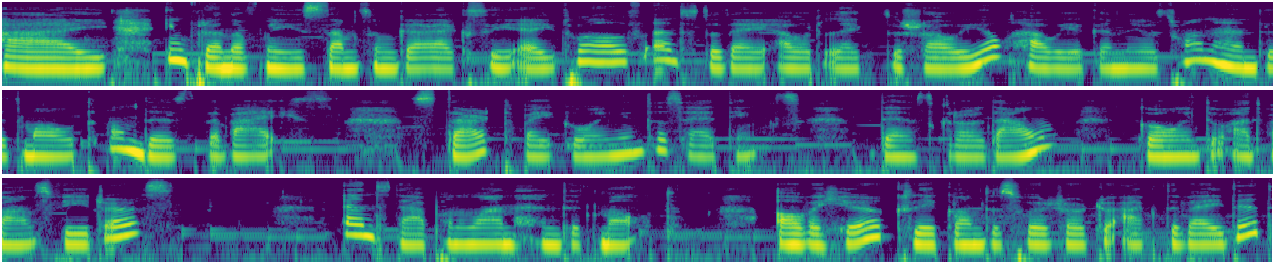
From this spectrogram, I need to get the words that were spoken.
Hi, in front of me is Samsung Galaxy A12 and today I would like to show you how you can use one-handed mode on this device. Start by going into settings, then scroll down, go into advanced features and tap on one-handed mode. Over here, click on the switcher to activate it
